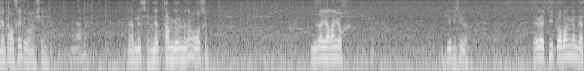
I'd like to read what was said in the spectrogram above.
Net alsaydık onun şeyini. Ne abi? Her neyse net tam görülmedi ama olsun. Bizde yalan yok. 7 kilo. Evet git baban gönder.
